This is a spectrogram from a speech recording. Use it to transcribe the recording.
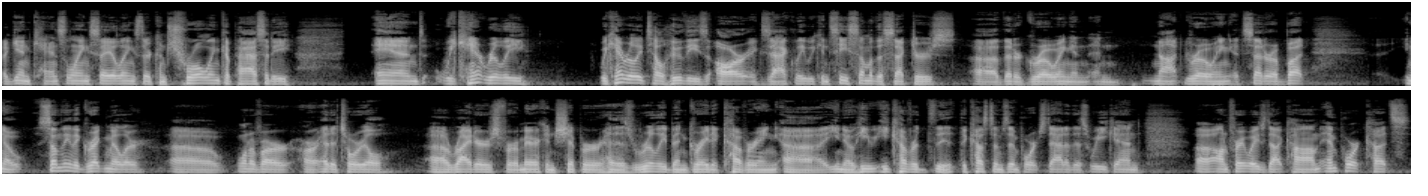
Again canceling sailings they're controlling capacity and we can't really we can't really tell who these are exactly. We can see some of the sectors uh, that are growing and, and not growing et cetera but you know something that greg miller uh, one of our, our editorial uh, writers for American Shipper has really been great at covering. Uh, you know, he he covered the, the customs imports data this weekend uh, on FreightWaves.com. Import cuts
